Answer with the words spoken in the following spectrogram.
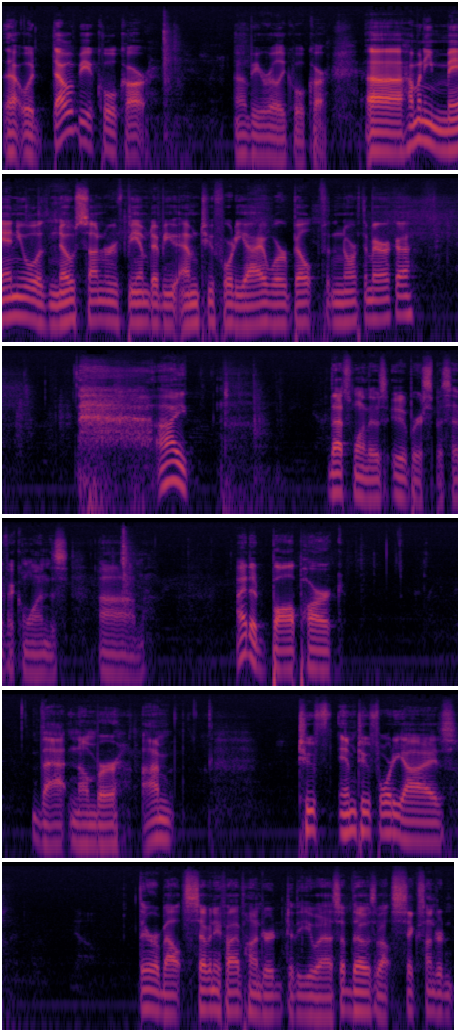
That would that would be a cool car. That would be a really cool car. Uh, how many manual with no sunroof BMW M240i were built for the North America? I. That's one of those Uber specific ones. Um, I did ballpark that number. I'm two M240i's. They're about 7,500 to the U.S. Of those, about 600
